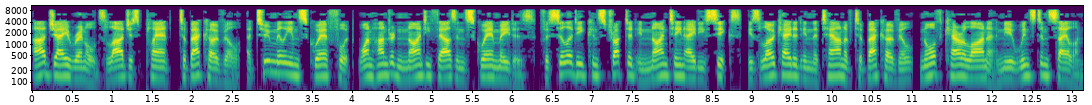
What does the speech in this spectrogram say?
R.J. Reynolds' largest plant, Tobaccoville, a 2 million square foot (190,000 square meters) facility constructed in 1986, is located in the town of Tobaccoville, North Carolina near Winston-Salem.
